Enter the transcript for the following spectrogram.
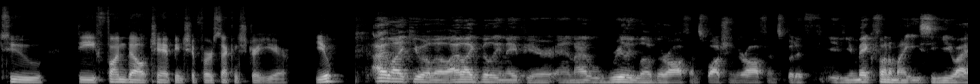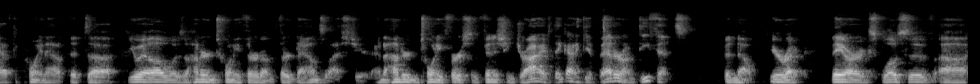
to the Fun Belt Championship for a second straight year. You? I like ULL. I like Billy Napier, and I really love their offense, watching their offense. But if, if you make fun of my ECU, I have to point out that uh, ULL was 123rd on third downs last year and 121st in finishing drives. They got to get better on defense. But no, you're right. They are explosive. Uh,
